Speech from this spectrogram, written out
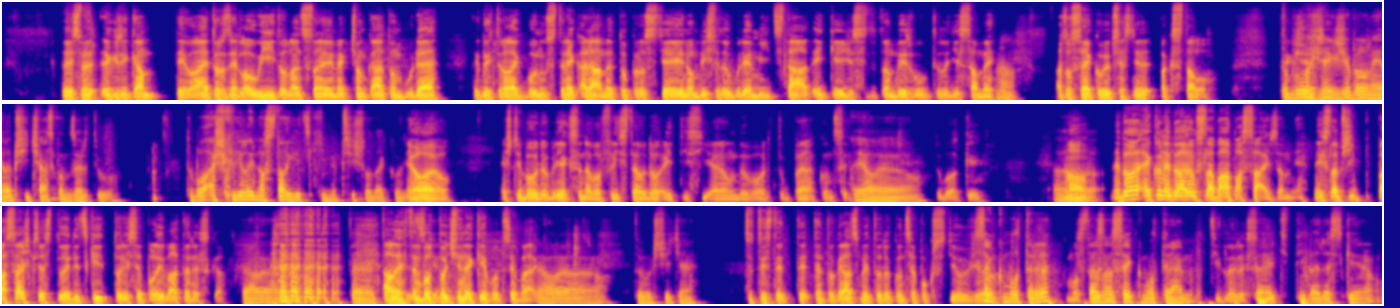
tady jsme, jak říkám, ty vole, je to hrozně dlouhý, tohle, to nevím, jak Čonka na tom bude, tak bych to dal jak bonus track a dáme to prostě jenom, když se to bude mít stát, AK, že si to tam vyřvou ty lidi sami. No. A to se jakoby přesně pak stalo. To bylo, řekl, že byl nejlepší čas koncertu. To bylo až chvíli nostalgický, mi přišlo takový. Jo, jo. Ještě bylo dobrý, jak jsem dával freestyle do ATC Around the World, úplně na konci. Jo, jo, jo. To bylo taky. Uh, No, nebyla, jako nebyla tam slabá pasáž za mě. Nejslabší pasáž k cestu je vždycky to, když se polivá ta deska. jo, jo, jo. To je, to Ale vždycky- ten odpočinek je potřeba. Jako. Jo, jo, jo. To určitě. Co ty, jste- te, tentokrát jsme to dokonce pokřtil, že Jsem jo, kmotr, Kmotr. stal jsem se kmotrem, týhle desky. teď týhle desky, no.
